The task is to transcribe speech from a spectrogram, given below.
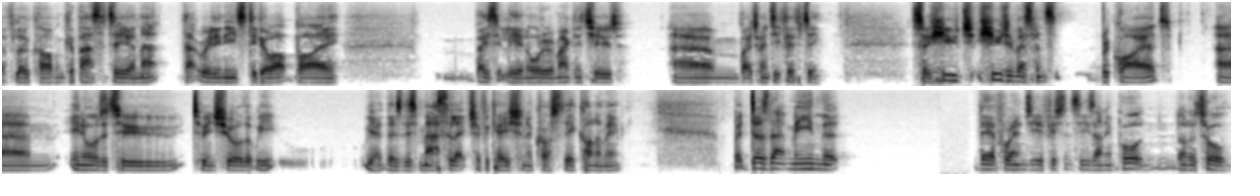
of low carbon capacity, and that that really needs to go up by basically an order of magnitude um, by 2050. So huge, huge investments required um, in order to to ensure that we, there's this mass electrification across the economy. But does that mean that therefore energy efficiency is unimportant? Not at all.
